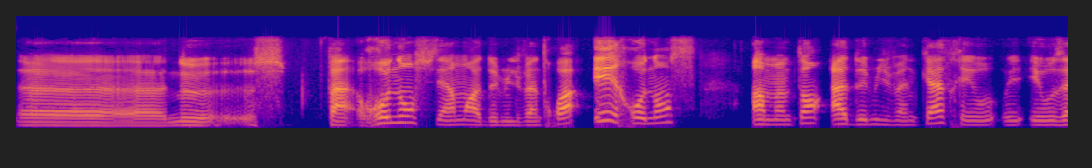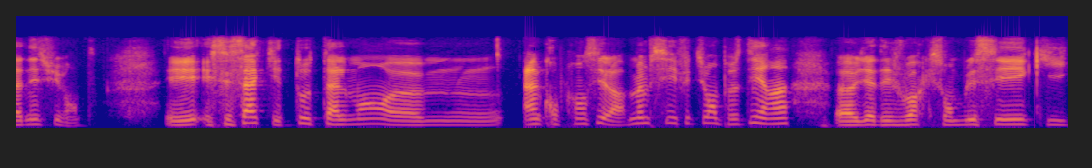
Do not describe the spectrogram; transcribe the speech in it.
ne, enfin, renonce finalement à 2023 et renonce en même temps à 2024 et, aux années suivantes. Et, c'est ça qui est totalement incompréhensible. Même si effectivement on peut se dire, hein, il y a des joueurs qui sont blessés, qui,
